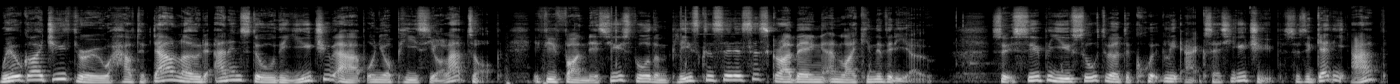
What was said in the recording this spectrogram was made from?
We'll guide you through how to download and install the YouTube app on your PC or laptop. If you find this useful then please consider subscribing and liking the video. So it's super useful to be able to quickly access YouTube. So to get the app,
